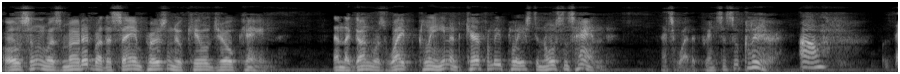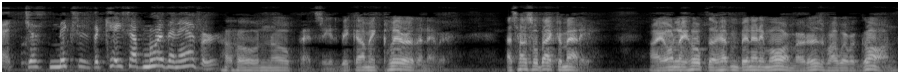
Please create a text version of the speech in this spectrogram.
Olson was murdered by the same person who killed Joe Kane. Then the gun was wiped clean and carefully placed in Olson's hand. That's why the prints are so clear. Oh, that just mixes the case up more than ever. Oh, no, Patsy. It's becoming clearer than ever. Let's hustle back to Matty. I only hope there haven't been any more murders while we were gone.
